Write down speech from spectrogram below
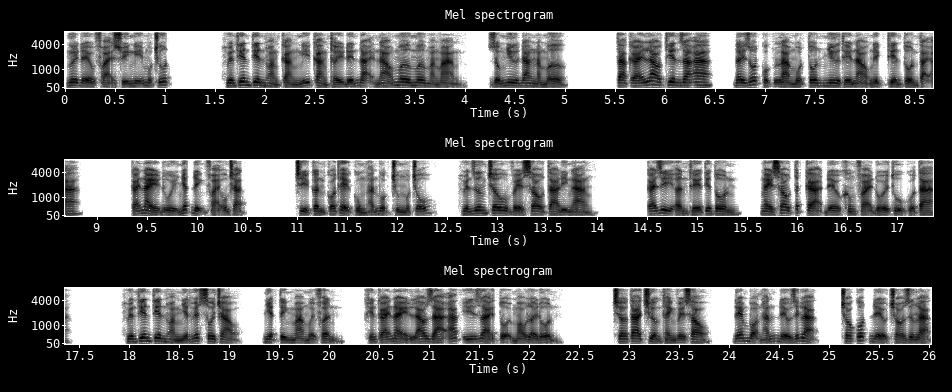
ngươi đều phải suy nghĩ một chút. Huyền thiên tiên hoàng càng nghĩ càng thấy đến đại não mơ mơ màng màng, giống như đang nằm mơ ta cái lao thiên gia a, đây rốt cuộc là một tôn như thế nào nghịch thiên tồn tại a? Cái này đùi nhất định phải ôm chặt. Chỉ cần có thể cùng hắn buộc chung một chỗ, huyền dương châu về sau ta đi ngang. Cái gì ẩn thế tiên tôn, ngày sau tất cả đều không phải đối thủ của ta. Huyền thiên tiên hoàng nhiệt huyết sôi trào, nhiệt tình mà mười phần, khiến cái này lao già ác ý giải tội máu lời đồn. Chờ ta trưởng thành về sau, đem bọn hắn đều giết lạc, cho cốt đều cho dương lạc.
